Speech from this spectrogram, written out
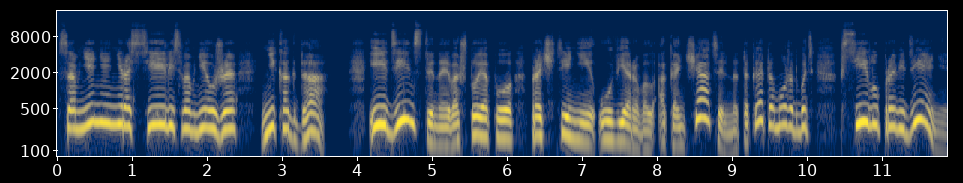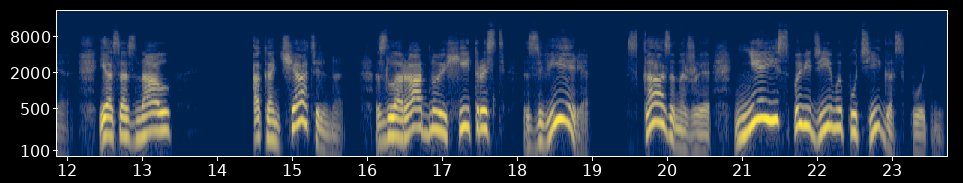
Сомнения не рассеялись во мне уже никогда. И единственное, во что я по прочтении уверовал окончательно, так это, может быть, в силу провидения, и осознал окончательно злорадную хитрость зверя. Сказано же, неисповедимы пути Господни.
